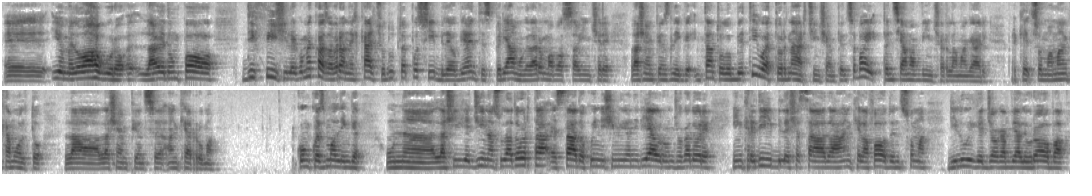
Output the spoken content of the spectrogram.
Eh, io me lo auguro, eh, la vedo un po' difficile come cosa, però nel calcio tutto è possibile. Ovviamente speriamo che la Roma possa vincere la Champions League. Intanto l'obiettivo è tornarci in Champions, poi pensiamo a vincerla magari, perché insomma manca molto la, la Champions anche a Roma. Comunque Smalling un, la ciliegina sulla torta è stato 15 milioni di euro, un giocatore incredibile, c'è stata anche la foto insomma di lui che gioca via l'Europa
